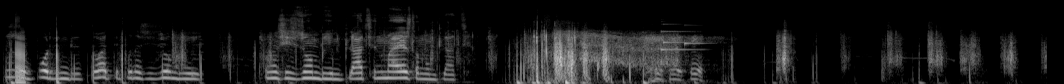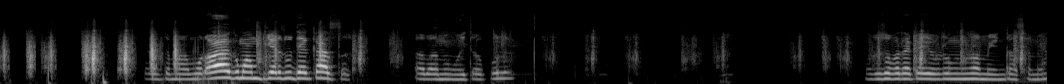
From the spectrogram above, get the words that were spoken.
nu suport dintre toate până și zombie. Până și zombie îmi place, numai asta nu-mi place. Să mă mor. Aia că m-am pierdut de casă. Aba nu uit acolo. Mă duc să văd dacă e vreun oameni în casa mea.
